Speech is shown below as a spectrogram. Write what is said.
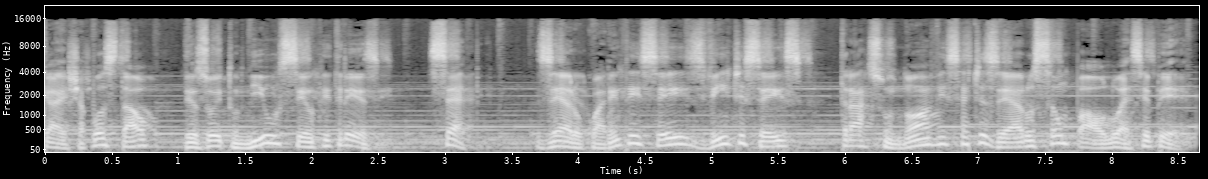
Caixa Postal 18113, CEP 046 26-970 São Paulo SP.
